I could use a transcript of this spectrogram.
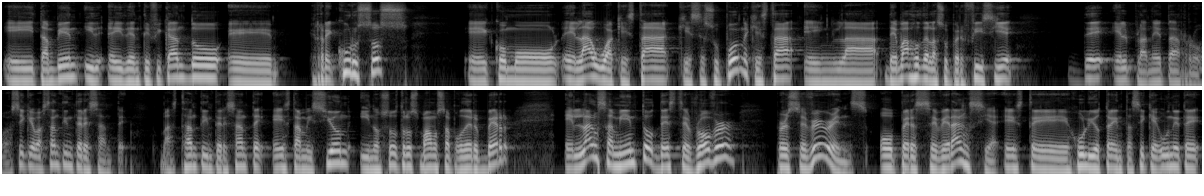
y también identificando eh, recursos eh, como el agua que está, que se supone que está en la, debajo de la superficie del planeta rojo. Así que bastante interesante, bastante interesante esta misión y nosotros vamos a poder ver el lanzamiento de este rover Perseverance o Perseverancia este julio 30. Así que únete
